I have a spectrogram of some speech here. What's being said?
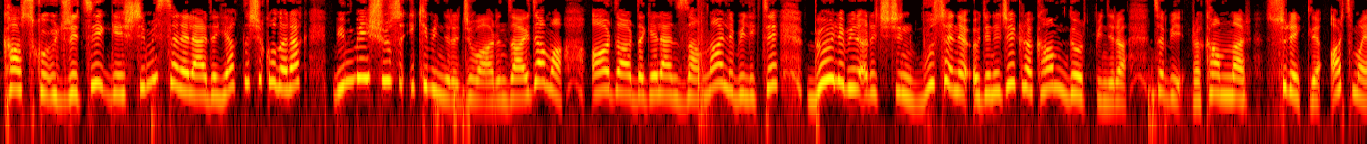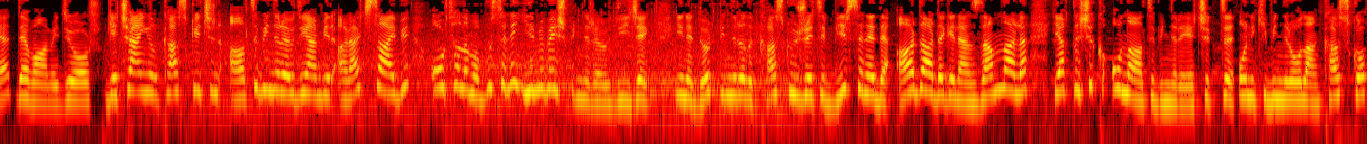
Kasko ücreti geçtiğimiz senelerde yaklaşık olarak 1500-2000 lira civarındaydı ama ard arda gelen zamlarla birlikte böyle bir araç için bu sene ödenecek rakam 4000 lira. Tabi rakamlar sürekli artmaya devam ediyor. Geçen yıl kasko için 6000 lira ödeyen bir araç sahibi ortalama bu sene 25 bin lira ödeyecek. Yine 4000 liralık kasko ücreti bir senede ard arda gelen zamlarla yaklaşık 16 bin liraya çıktı. 12 bin lira olan kasko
